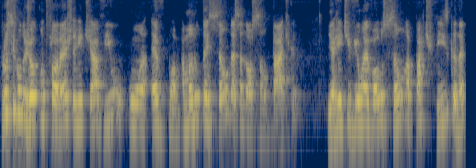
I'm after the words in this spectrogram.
Para o segundo jogo contra o Floresta, a gente já viu uma, a manutenção dessa noção tática e a gente viu uma evolução na parte física, né?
